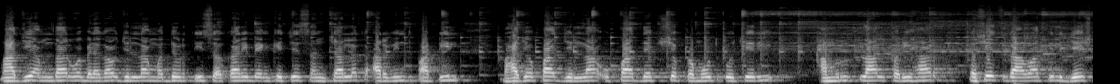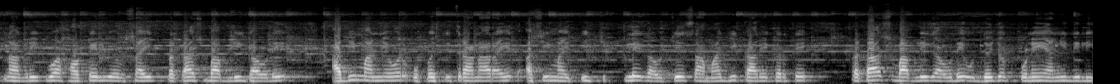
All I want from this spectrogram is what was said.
माजी आमदार व बेळगाव जिल्हा मध्यवर्ती सहकारी बँकेचे संचालक अरविंद पाटील भाजपा जिल्हा उपाध्यक्ष प्रमोद कोचेरी अमृतलाल परिहार तसेच गावातील ज्येष्ठ नागरिक व हॉटेल व्यावसायिक प्रकाश बाबली गावडे आदी मान्यवर उपस्थित राहणार आहेत अशी माहिती चिखले गावचे सामाजिक कार्यकर्ते प्रकाश बाबली गावडे उद्योजक पुणे यांनी दिली.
